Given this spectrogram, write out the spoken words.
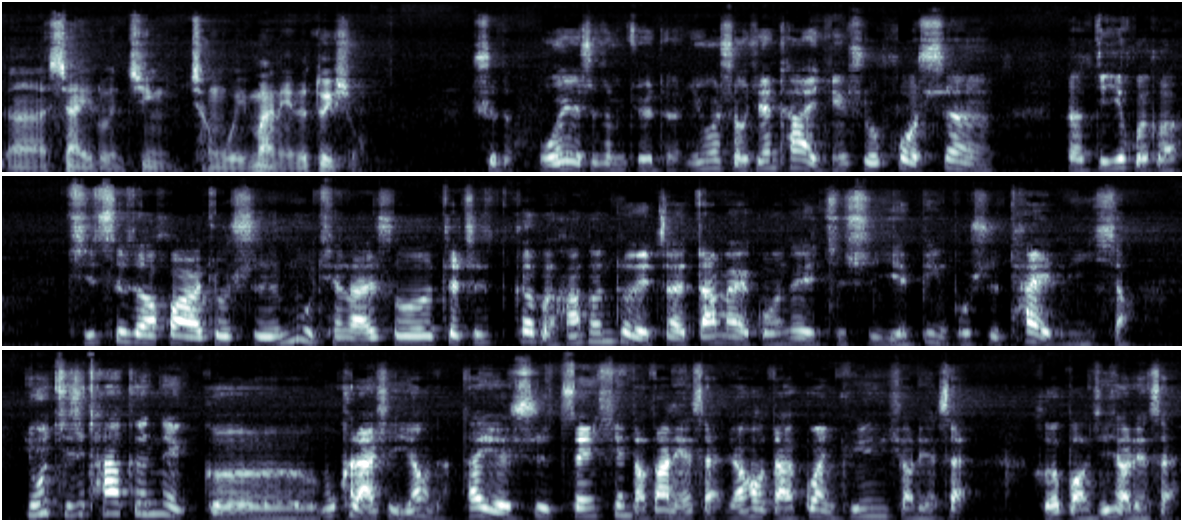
呃下一轮进成为曼联的对手。是的，我也是这么觉得。因为首先他已经是获胜呃第一回合，其次的话就是目前来说，这支哥本哈根队在丹麦国内其实也并不是太理想。因为其实他跟那个乌克兰是一样的，他也是先先打大联赛，然后打冠军小联赛和保级小联赛。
